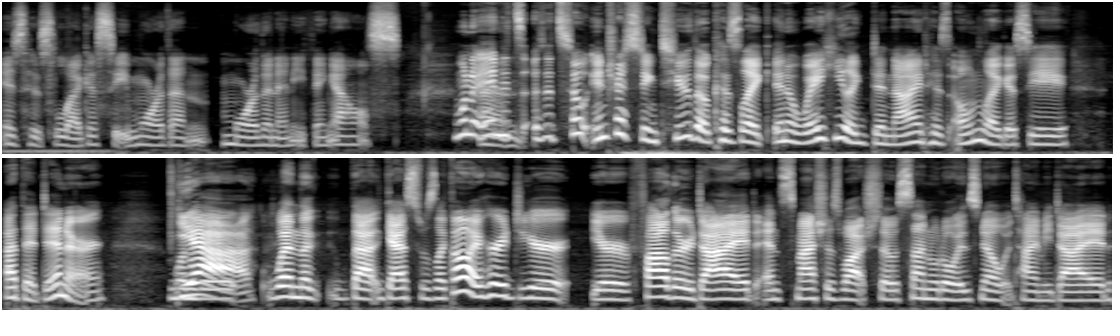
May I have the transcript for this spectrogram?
is his legacy more than more than anything else. Well, and, and it's it's so interesting too, though, because like in a way he like denied his own legacy at the dinner. When yeah, the, when the that guest was like, "Oh, I heard your your father died and smashed his watch, so his son would always know what time he died."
